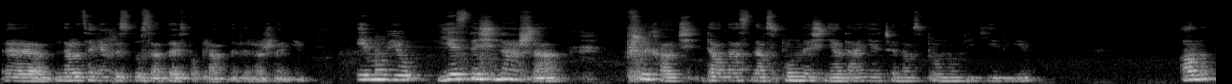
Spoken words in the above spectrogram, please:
e, Narodzenia Chrystusa, to jest poprawne wyrażenie. I mówił, jesteś nasza, przychodź do nas na wspólne śniadanie, czy na wspólną wigilię. On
